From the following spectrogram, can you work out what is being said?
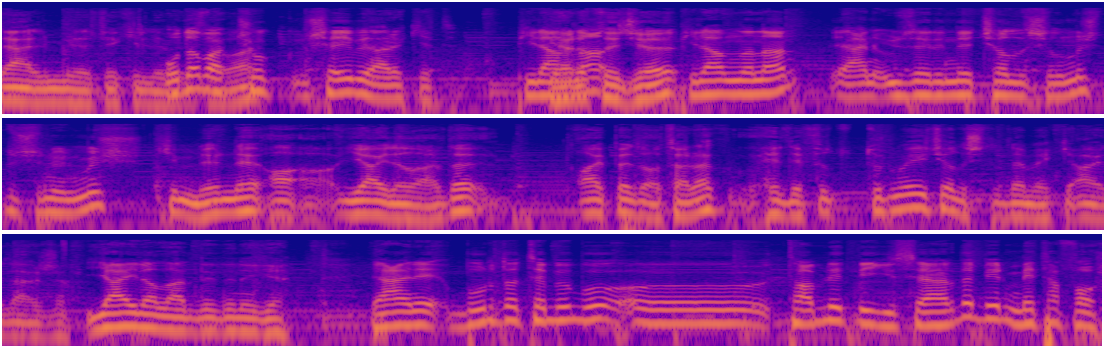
değerli milletvekillerimiz O da bak var. çok şey bir hareket. Planla, Yaratıcı. Planlanan yani üzerinde çalışılmış, düşünülmüş. Kim bilir ne a- a- yaylalarda iPad atarak hedefi tutturmaya çalıştı demek ki aylarca. Yaylalar dedin Ege. Yani burada tabii bu e, tablet bilgisayarda bir metafor.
